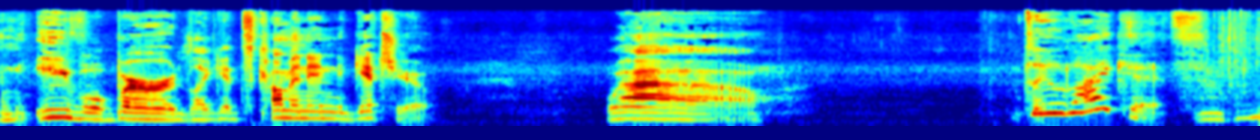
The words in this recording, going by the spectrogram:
An evil bird, like it's coming in to get you. Wow. Do you like it? Mm-hmm.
